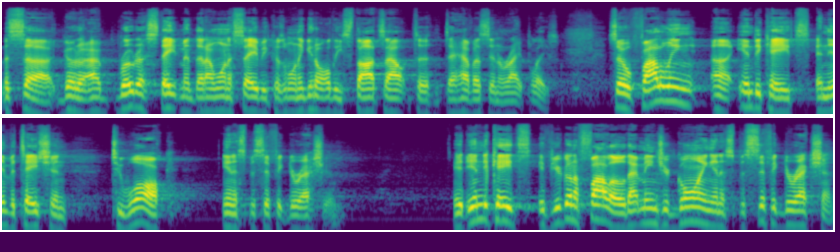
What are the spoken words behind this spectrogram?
let's uh, go to. I wrote a statement that I want to say because I want to get all these thoughts out to to have us in the right place. So, following uh, indicates an invitation to walk in a specific direction. It indicates if you're going to follow, that means you're going in a specific direction.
